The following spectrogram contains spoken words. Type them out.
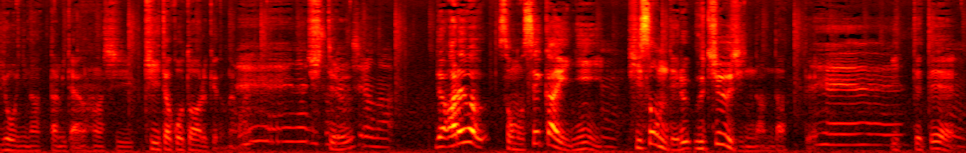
ようになったみたいな話聞いたことあるけどね俺。えー、知ってる？れ知らない。であれはその世界にうん。潜んでる宇宙人なんだってへ言ってて、うん。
